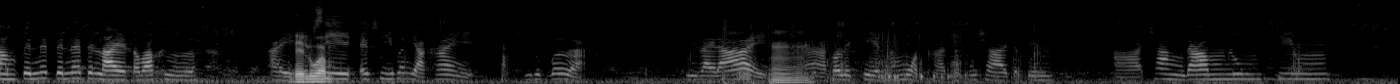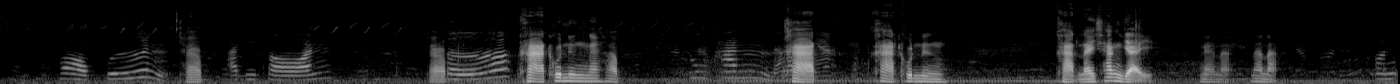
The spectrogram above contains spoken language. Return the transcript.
ลำเป็นไม่เป็นไม่เป็นไร แต่ว่าคือ ไอได้ร่วม FC FC เพื่อนอยากให้ยูทูบเบอร์อะมีรายได้อืม อ่าก็เลยเกณฑ์ทั้งหมดค่ะ จะผู้ชายจะเป็นอ่าช่างดำลุงจิม พ่อฟื้น ครับ อดิศรครับ เต๋อขาดคนหนึงนะครับ ลุงพันธ์อะไรขาด เงี้ยขาดคนหนึ่งขาดนายช่างใหญ่นั่นน่ะนั่นน่ะ ตอนนี้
